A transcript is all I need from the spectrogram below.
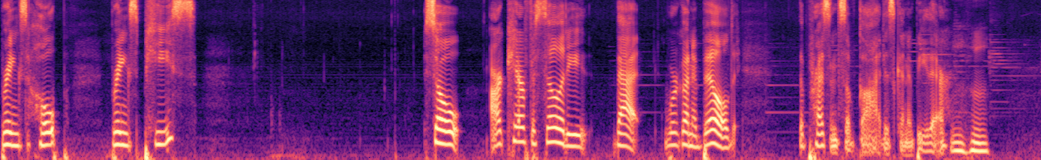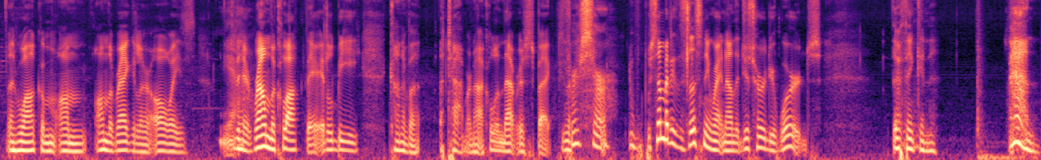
brings hope, brings peace. So, our care facility that we're going to build, the presence of God is going to be there. Mm-hmm. And welcome on on the regular, always Yeah, there, round the clock. There, it'll be kind of a, a tabernacle in that respect. You know, for sure. somebody that's listening right now that just heard your words, they're thinking, man,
